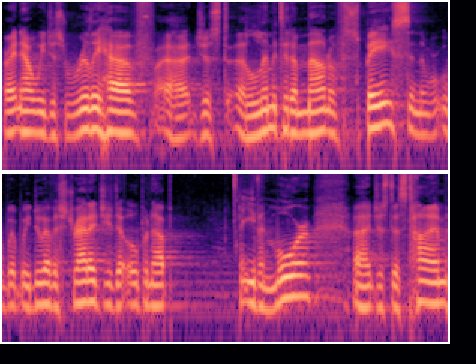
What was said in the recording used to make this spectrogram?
Right now, we just really have uh, just a limited amount of space, and we do have a strategy to open up even more uh, just as time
